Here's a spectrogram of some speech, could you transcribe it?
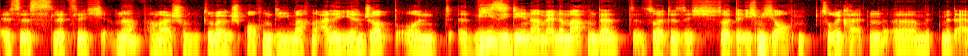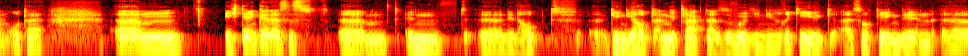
es ist letztlich, ne, haben wir schon drüber gesprochen, die machen alle ihren Job und äh, wie sie den am Ende machen, da sollte sich, sollte ich mich auch zurückhalten äh, mit, mit einem Urteil. Ähm, ich denke, dass es ähm, in, äh, den Haupt, gegen die Hauptangeklagten, also sowohl gegen den Ricky als auch gegen den äh,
